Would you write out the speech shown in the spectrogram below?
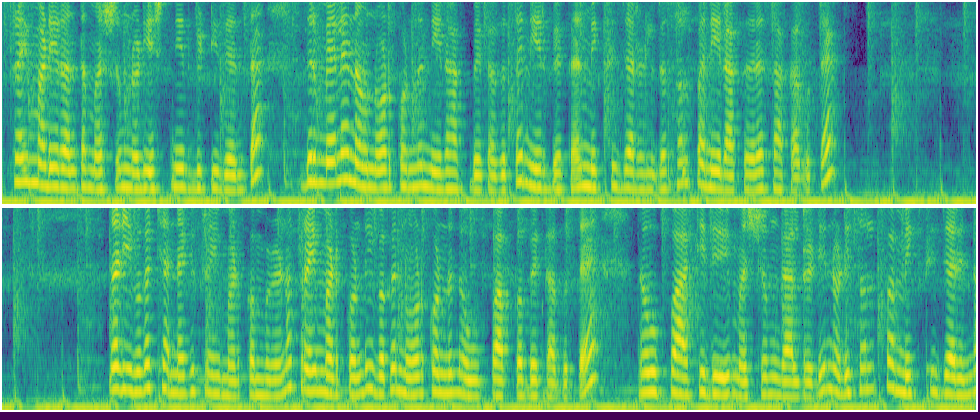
ಫ್ರೈ ಮಾಡಿರೋಂಥ ಮಶ್ರೂಮ್ ನೋಡಿ ಎಷ್ಟು ನೀರು ಬಿಟ್ಟಿದೆ ಅಂತ. ಇದ್ರ ಮೇಲೆ ನಾವು ನೋಡಿಕೊಂಡು ನೀರು ಹಾಕಬೇಕಾಗುತ್ತೆ. ನೀರು ಬೇಕಾದ್ರೆ ಮಿಕ್ಸಿ ಜಾರಲ್ಲಿರೋ ಸ್ವಲ್ಪ ನೀರು ಹಾಕಿದ್ರೆ ಸಾಕಾಗುತ್ತೆ. ನೋಡಿ, ಇವಾಗ ಚೆನ್ನಾಗಿ ಫ್ರೈ ಮಾಡ್ಕೊಂಬಿಡೋಣ. ಫ್ರೈ ಮಾಡಿಕೊಂಡು ಇವಾಗ ನೋಡಿಕೊಂಡು ನಾವು ಉಪ್ಪು ಹಾಕ್ಕೋಬೇಕಾಗುತ್ತೆ. ನಾವು ಉಪ್ಪು ಹಾಕಿದ್ದೀವಿ ಮಶ್ರೂಮ್ಗೆ ಆಲ್ರೆಡಿ ನೋಡಿ, ಸ್ವಲ್ಪ ಮಿಕ್ಸಿ ಜಾರಿಂದ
